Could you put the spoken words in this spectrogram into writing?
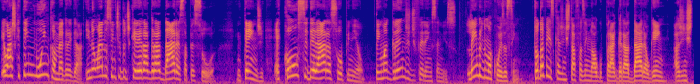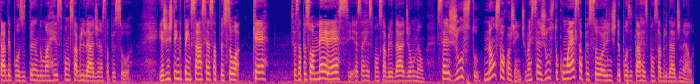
eu acho que tem muito a me agregar. E não é no sentido de querer agradar essa pessoa. Entende? É considerar a sua opinião. Tem uma grande diferença nisso. Lembre de uma coisa assim: toda vez que a gente está fazendo algo para agradar alguém, a gente está depositando uma responsabilidade nessa pessoa. E a gente tem que pensar se essa pessoa quer, se essa pessoa merece essa responsabilidade ou não. Se é justo, não só com a gente, mas se é justo com essa pessoa a gente depositar a responsabilidade nela.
